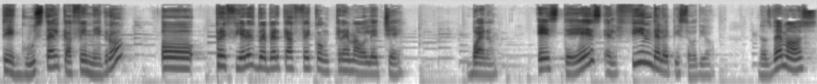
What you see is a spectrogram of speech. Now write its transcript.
¿Te gusta el café negro? ¿O prefieres beber café con crema o leche? Bueno, este es el fin del episodio. Nos vemos.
